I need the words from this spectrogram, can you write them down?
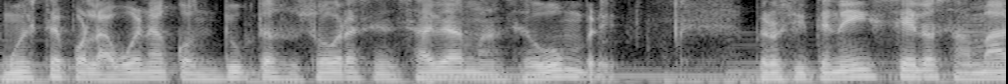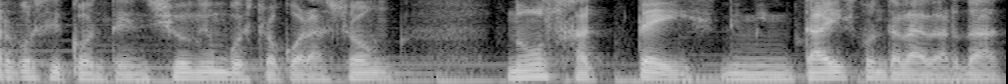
Muestre por la buena conducta sus obras en sabia mansedumbre. Pero si tenéis celos amargos y contención en vuestro corazón, no os jactéis ni mintáis contra la verdad.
